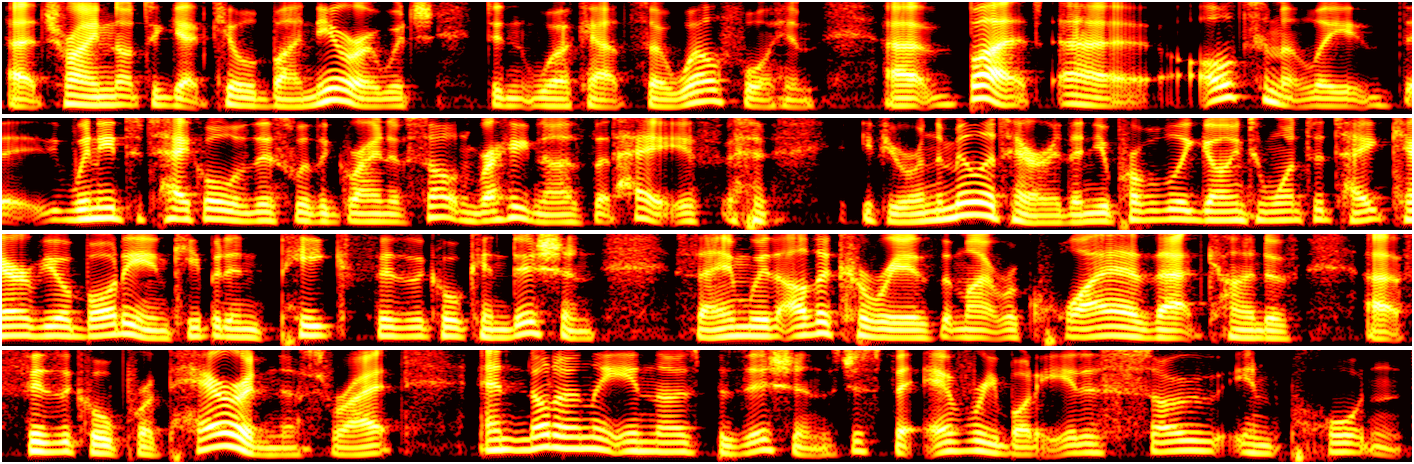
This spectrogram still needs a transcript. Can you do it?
uh, trying not to get killed by Nero, which didn't work out so well for him. Uh, but uh, ultimately, th- we need to take all of this with a grain of salt and recognize that hey, if if you're in the military, then you're probably going to want to take care of your body and keep it in peak physical condition. Same with other careers that might require that kind of uh, physical preparedness, right? And not only in those positions, just for everybody, it is so important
